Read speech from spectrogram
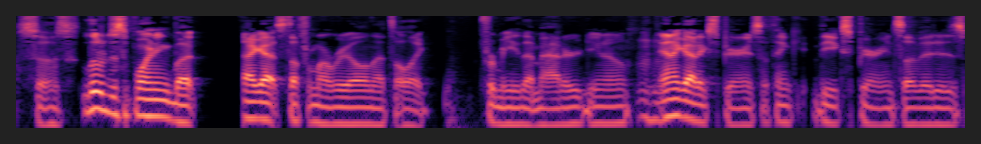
So it's a little disappointing, but I got stuff from my reel, and that's all like for me that mattered, you know. Mhm. And I got experience. I think the experience of it is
